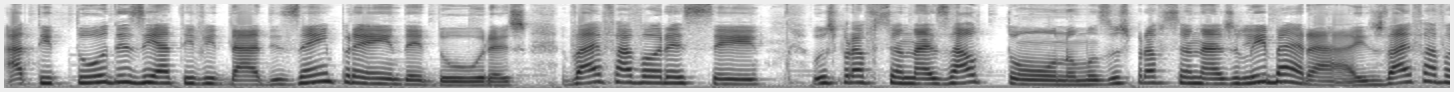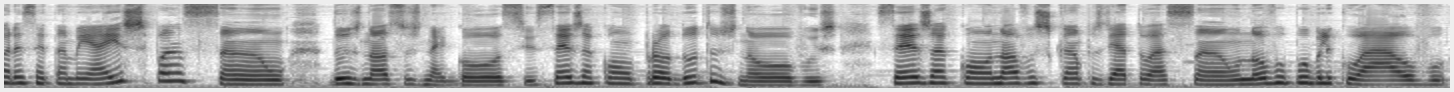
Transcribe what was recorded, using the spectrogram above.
atitudes e atividades empreendedoras, vai favorecer os profissionais autônomos, os profissionais liberais, vai favorecer também a expansão dos nossos negócios, seja com produtos novos novos, seja com novos campos de atuação, um novo público-alvo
